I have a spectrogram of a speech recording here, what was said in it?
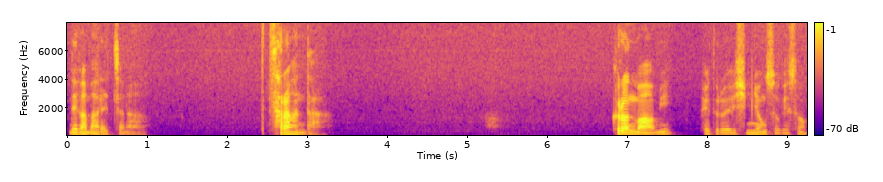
내가 말했잖아. 사랑한다. 그런 마음이 베드로의 심령 속에서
